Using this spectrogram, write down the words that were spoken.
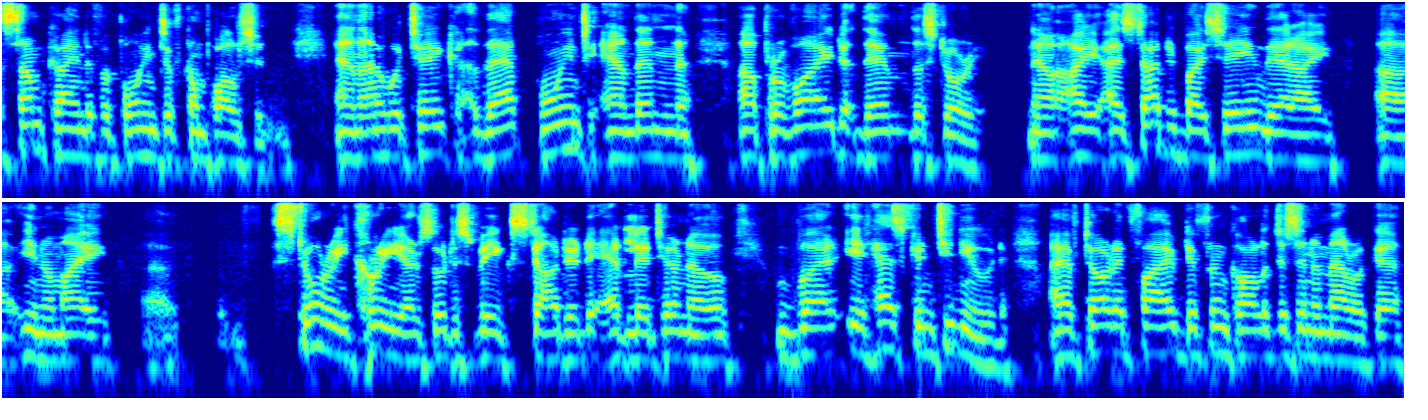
some kind of a point of compulsion, and I would take that point and then uh, provide them the story. Now, I, I started by saying that I you know, my uh, story career, so to speak, started at LeTourneau, but it has continued. I have taught at five different colleges in America,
